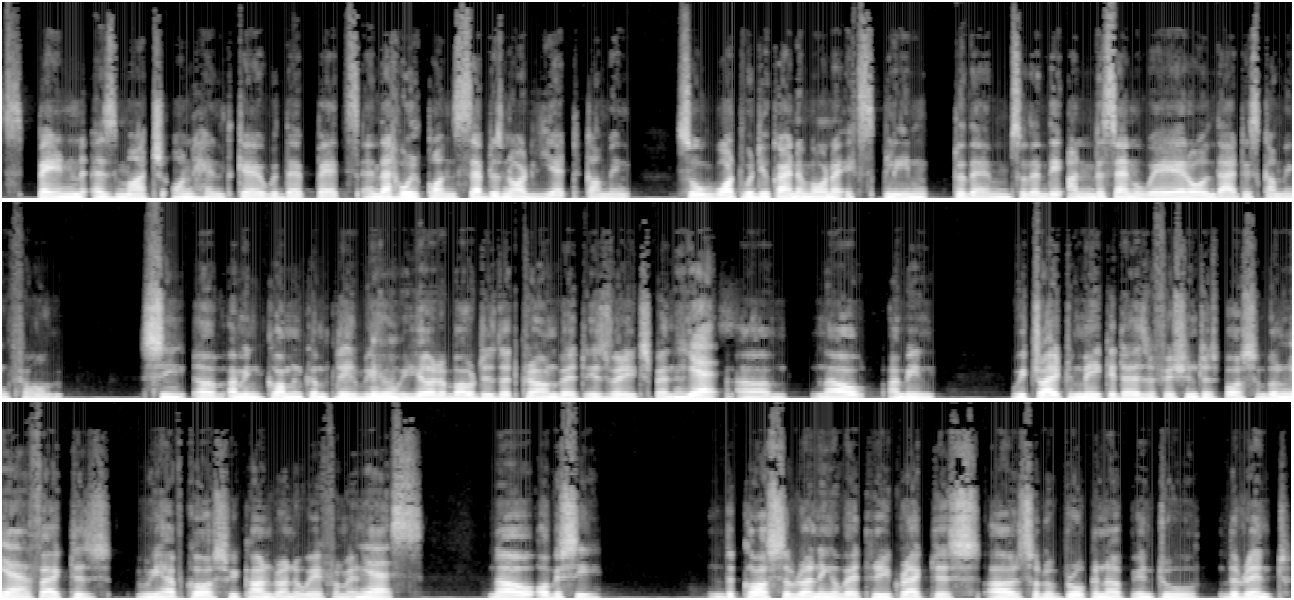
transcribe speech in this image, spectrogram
spend as much on healthcare with their pets, and that whole concept is not yet coming. So, what would you kind of want to explain to them so that they understand where all that is coming from? See, uh, I mean, common complaint we, we hear about is that Crown Vet is very expensive. Yes. Um, now, I mean, we try to make it as efficient as possible. Yeah. The fact is, we have costs; we can't run away from it. Yes. Now, obviously, the costs of running a veterinary practice are sort of broken up into the rent,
